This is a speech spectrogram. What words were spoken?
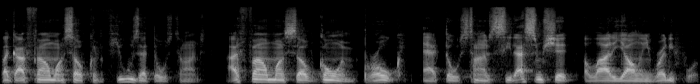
Like, I found myself confused at those times. I found myself going broke at those times. See, that's some shit a lot of y'all ain't ready for.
